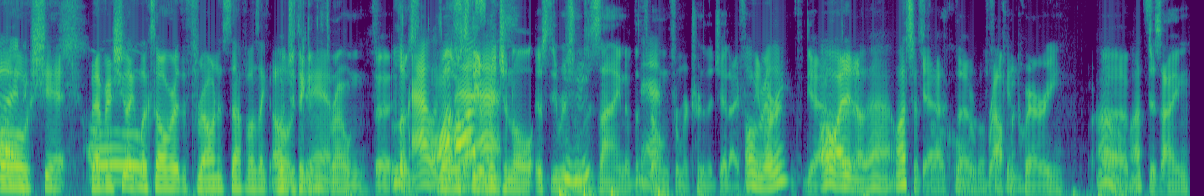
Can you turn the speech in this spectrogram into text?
"Oh shit!" Whatever. And she like Oh. looks over at the throne and stuff. I was like, "Oh, What'd you think of the throne? The, it Look, was, that was well, it was the original. It was the original Mhm. design of the Yeah. throne from Return of the Jedi. From Oh, the really? art. Yeah. Oh, I didn't know that. Well, that's just Yeah, cool the Ralph fucking- McQuarrie Oh, uh, that's- design.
